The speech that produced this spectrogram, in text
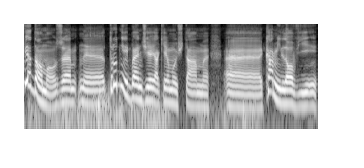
wiadomo, że e, trudniej będzie jakiemuś tam e, Kamilowi,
